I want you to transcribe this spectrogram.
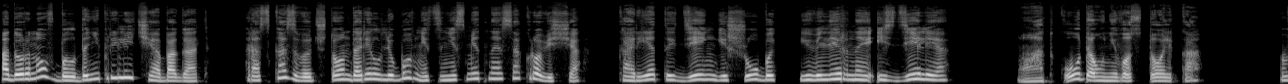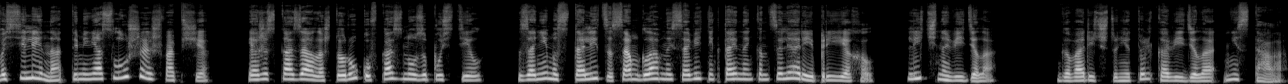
а Дурнов был до неприличия богат. Рассказывают, что он дарил любовнице несметное сокровища, кареты, деньги, шубы, ювелирные изделия. Но «Ну откуда у него столько? Василина, ты меня слушаешь вообще? Я же сказала, что руку в казну запустил. За ним из столицы сам главный советник тайной канцелярии приехал. Лично видела. Говорить, что не только видела, не стала.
